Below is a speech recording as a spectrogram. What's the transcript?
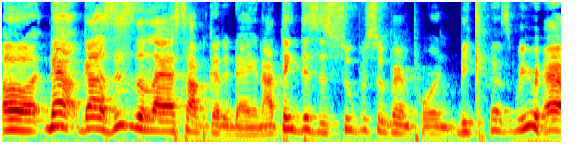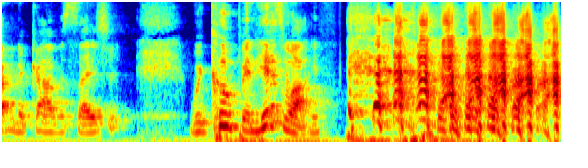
Uh, now, guys, this is the last topic of the day, and I think this is super, super important because we were having a conversation with Coop and his wife.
